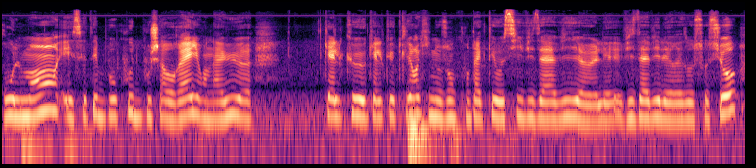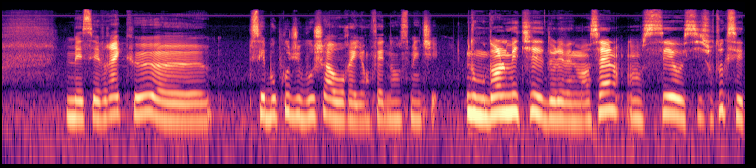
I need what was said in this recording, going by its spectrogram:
roulement et c'était beaucoup de bouche à oreille. On a eu quelques, quelques clients qui nous ont contactés aussi vis-à-vis euh, les, vis-à-vis les réseaux sociaux. Mais c'est vrai que euh, c'est beaucoup du bouche à oreille en fait dans ce métier. Donc dans le métier de l'événementiel, on sait aussi surtout que c'est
